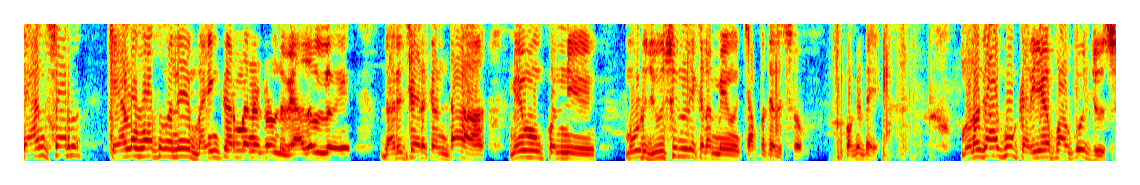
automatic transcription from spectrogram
క్యాన్సర్ కీళ్ళవాతం అనే భయంకరమైనటువంటి వ్యాధులు దరిచేరకంట మేము కొన్ని మూడు జ్యూసులను ఇక్కడ మేము చెప్పదలిచాం ఒకటే మునగాకు కరివేపాకు జ్యూస్.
